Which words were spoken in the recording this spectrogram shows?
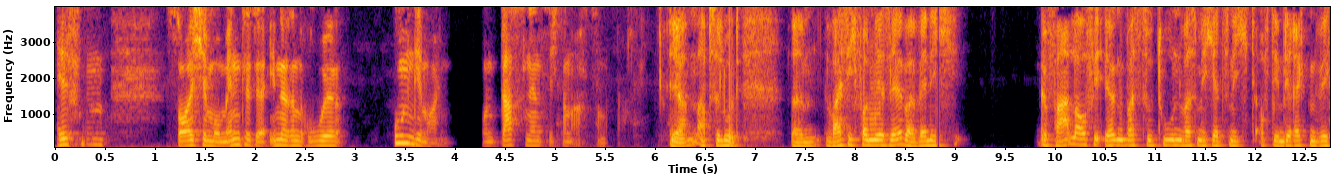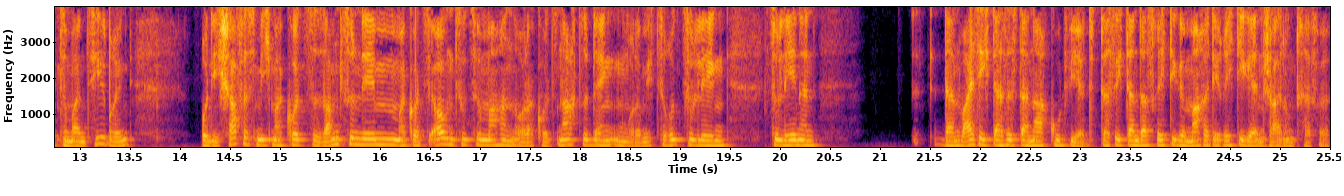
helfen solche Momente der inneren Ruhe ungemein. Und das nennt sich dann Achtsamkeit. Ja, absolut. Ähm, weiß ich von mir selber, wenn ich Gefahr laufe, irgendwas zu tun, was mich jetzt nicht auf dem direkten Weg zu meinem Ziel bringt. Und ich schaffe es, mich mal kurz zusammenzunehmen, mal kurz die Augen zuzumachen oder kurz nachzudenken oder mich zurückzulegen, zu lehnen, dann weiß ich, dass es danach gut wird, dass ich dann das Richtige mache, die richtige Entscheidung treffe.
